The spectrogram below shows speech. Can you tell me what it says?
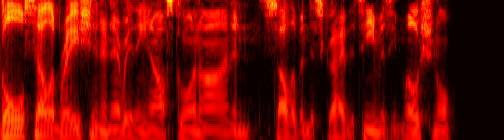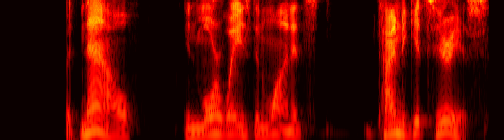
goal celebration and everything else going on. And Sullivan described the team as emotional. But now, in more ways than one, it's time to get serious.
